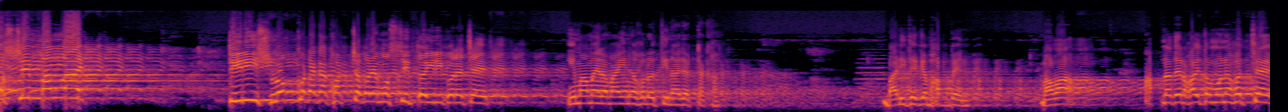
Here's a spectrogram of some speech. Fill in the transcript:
পশ্চিম বাংলায় তিরিশ লক্ষ টাকা খরচা করে মসজিদ তৈরি করেছে। ইমামের মাইনে হলো তিন হাজার টাকা। বাড়ি থেকে ভাববেন, বাবা, আপনাদের হয়তো মনে হচ্ছে,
